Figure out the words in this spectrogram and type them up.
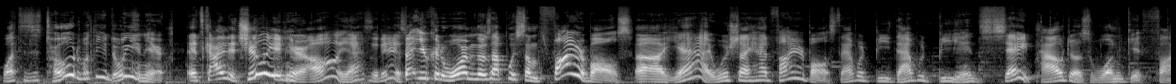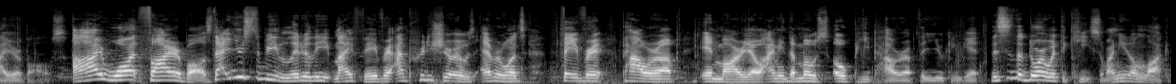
What is this? Toad, what are you doing in here? It's kind of chilly in here. Oh, yes, it is. Bet you could warm those up with some fireballs. Uh, yeah, I wish I had fireballs. That would be, that would be insane. How does one get fireballs? I want fireballs. That used to be literally my favorite. I'm pretty sure it was everyone's favorite power-up in Mario. I mean, the most OP power-up that you can get. This is the door with the key, so I need to unlock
